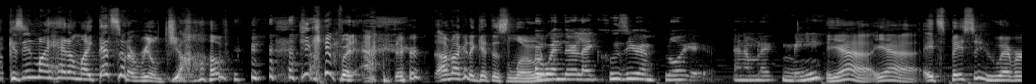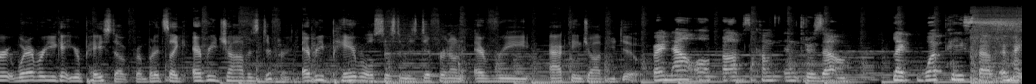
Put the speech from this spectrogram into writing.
because in my head i'm like that's not a real job you can't put actor i'm not gonna get this loan or when they're like who's your employer and I'm like, me? Yeah, yeah. It's basically whoever, whatever you get your pay stub from. But it's like every job is different. Every payroll system is different on every acting job you do. Right now, all jobs come in through Zelle. Like, what pay stub am I?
